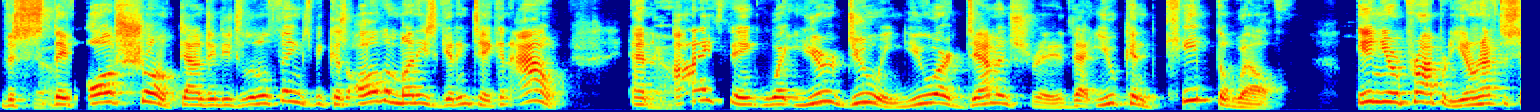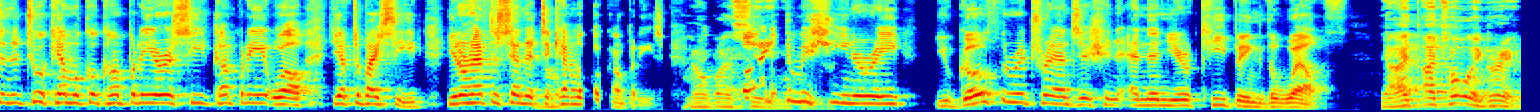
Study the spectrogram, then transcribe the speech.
yeah. They've all shrunk down to these little things because all the money's getting taken out. And yeah. I think what you're doing, you are demonstrated that you can keep the wealth in your property. You don't have to send it to a chemical company or a seed company. Well, you have to buy seed. You don't have to send it to no. chemical companies. No, buy seed. Buy the machinery. You go through a transition, and then you're keeping the wealth. Yeah, I, I totally agree.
